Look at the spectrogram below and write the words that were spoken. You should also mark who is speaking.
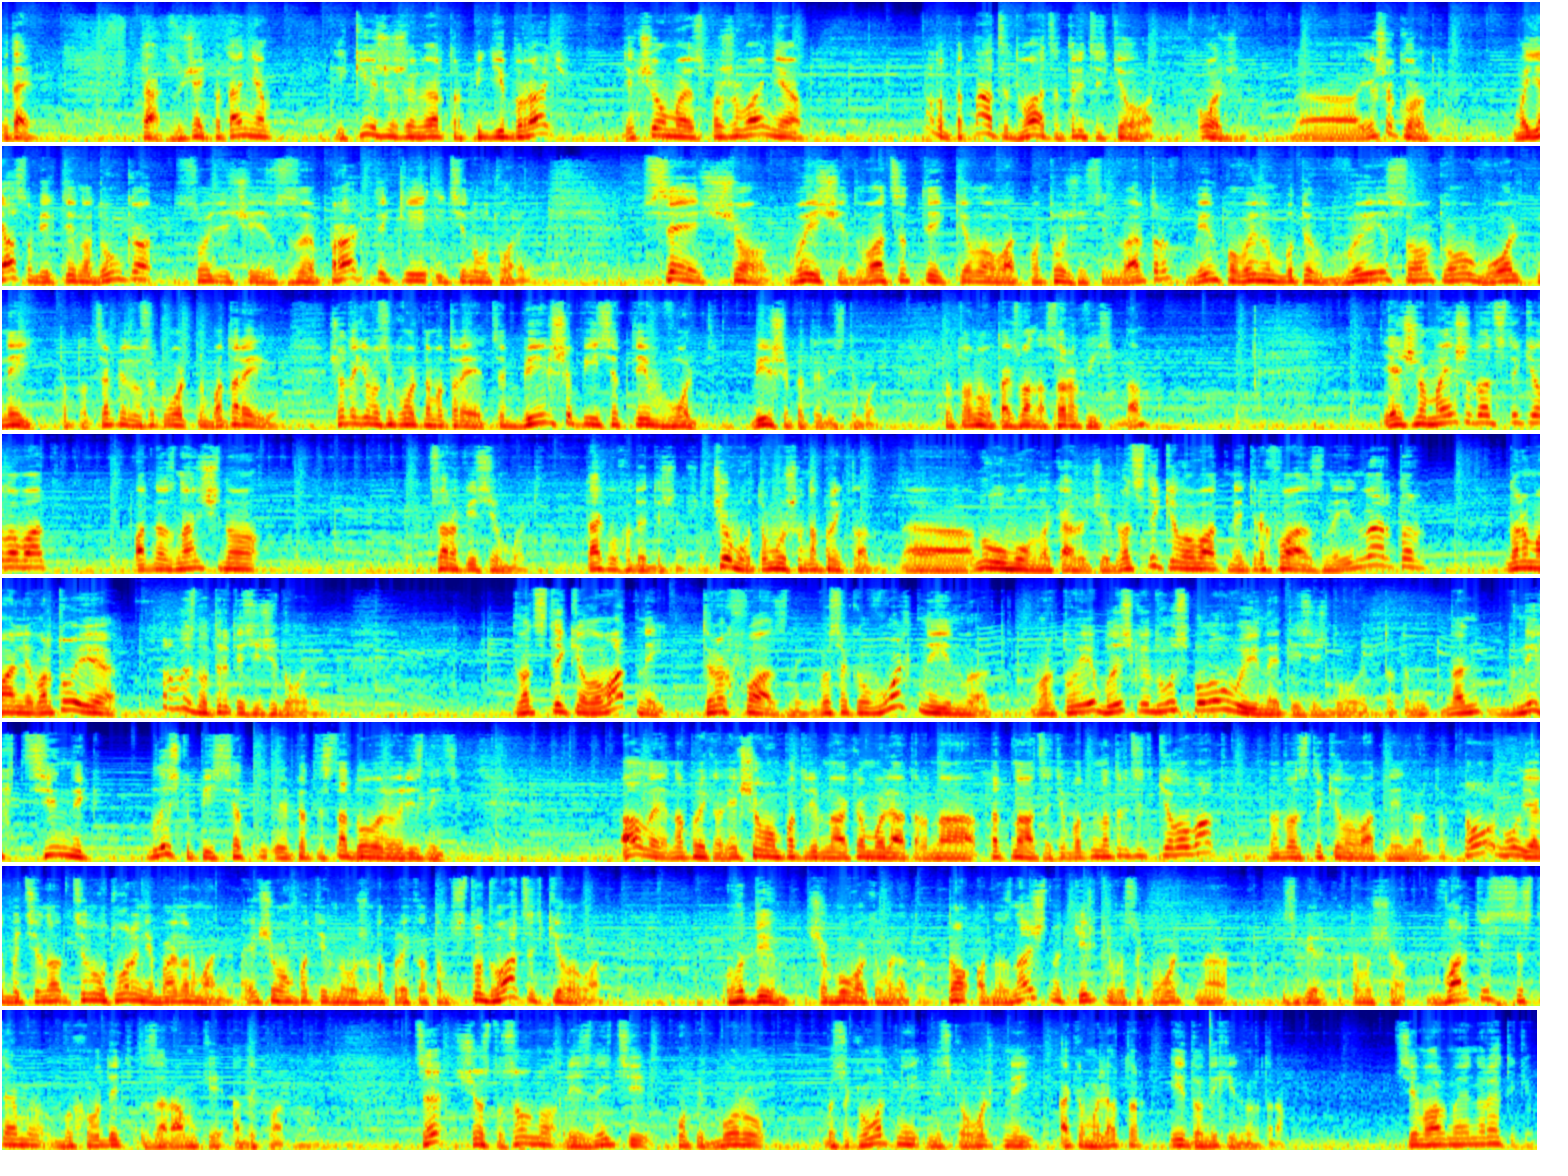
Speaker 1: Вітаю. Так, звучать питання, який же ж інвертор підібрати, якщо моє споживання ну, там 15, 20, 30 кВт. Отже, е, якщо коротко, моя суб'єктивна думка, судячи з практики і ціноутворення. Все, що вище 20 кВт потужність інвертор, він повинен бути високовольтний. Тобто це під високовольтну батарею. Що таке високовольтна батарея? Це більше 50 вольт, більше 50 вольт. Тобто, ну, так звана 48, да? Якщо менше 20 кВт, однозначно 48 вольт. Так виходить дешевше. Чому? Тому що, наприклад, е, ну умовно кажучи, 20 кВт трьохфазний інвертор нормальний вартує приблизно 3000 доларів. 20 кВт трьохфазний високовольтний інвертор вартує близько 2,5 тисяч доларів. Тобто в них цінник близько 50, е, 500 доларів різниці. Але, наприклад, якщо вам потрібен акумулятор на 15 або на 30 кВт, на 20 кВт інвертор, то ну, якби ціна, ціноутворення буде нормальне. А якщо вам потрібно вже, наприклад, там 120 кВт годин, щоб був акумулятор, то однозначно тільки високовольтна збірка, тому що вартість системи виходить за рамки адекватного. Це що стосовно різниці по підбору високовольтний, низьковольтний акумулятор і до них інвертора. Всім гарної енергетики!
